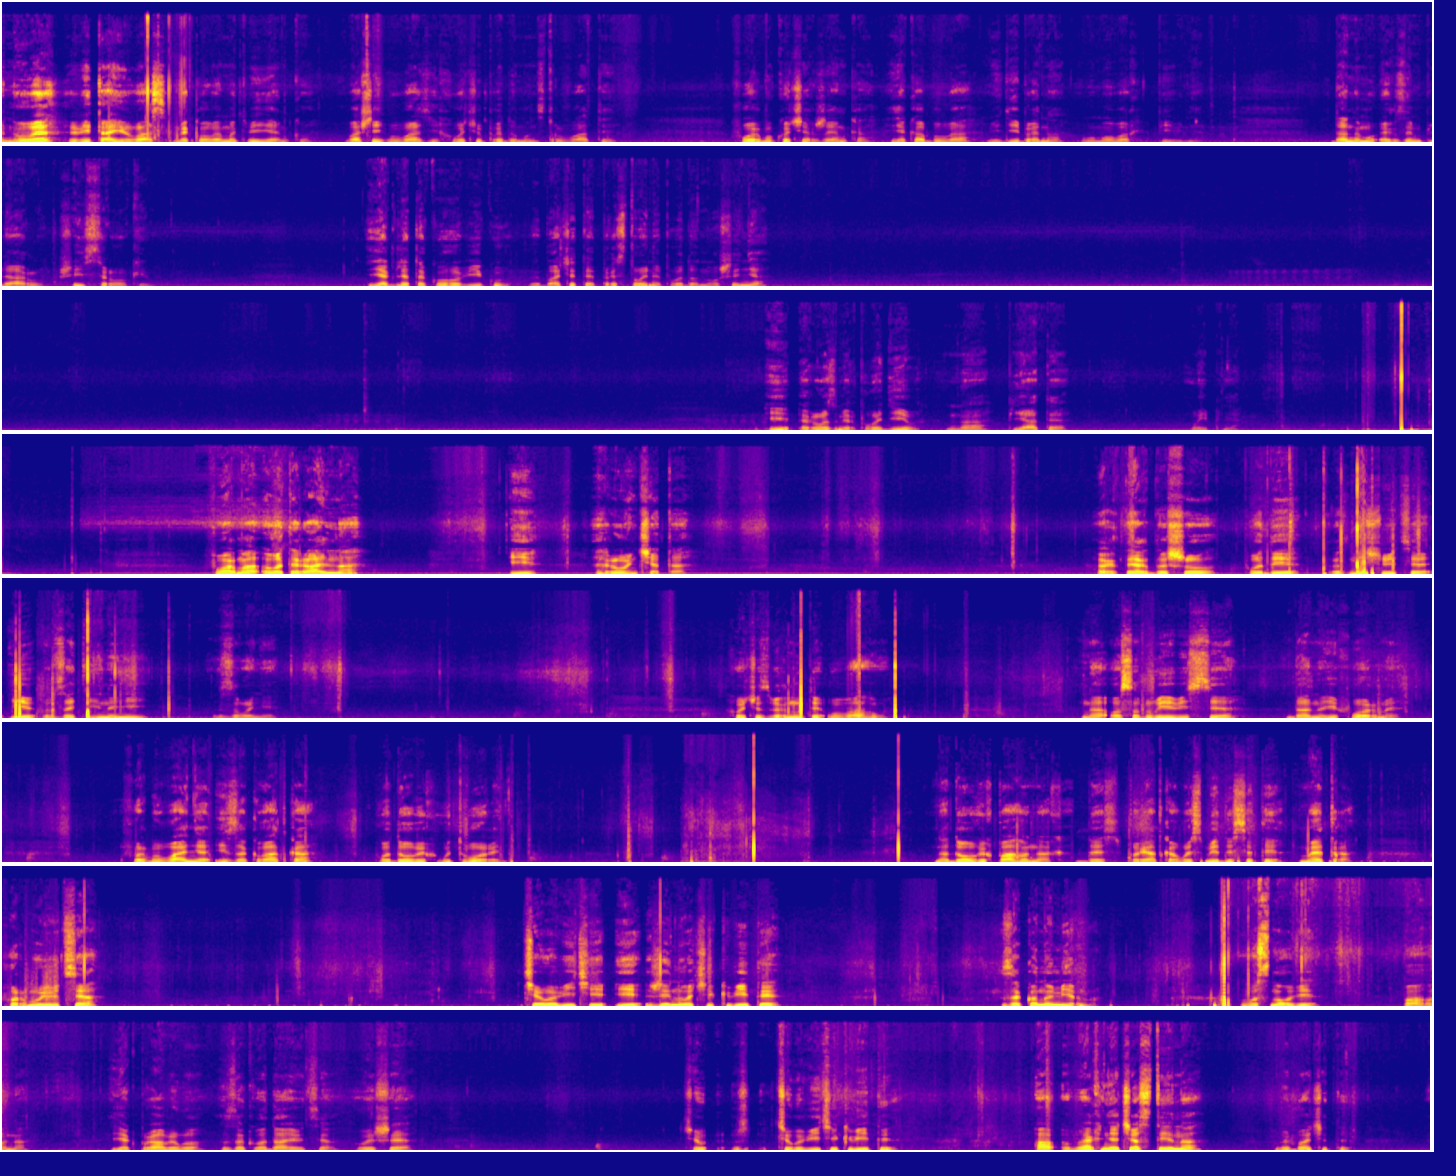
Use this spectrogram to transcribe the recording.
Панове, вітаю вас, Микола Матвієнко. Вашій увазі хочу продемонструвати форму Кочерженка, яка була відібрана в умовах півдня. Даному екземпляру 6 років. Як для такого віку, ви бачите пристойне плодоношення. І розмір плодів на 5 липня. Форма латеральна і грончата. Характерно, що плоди розміщуються і в затіненій зоні. Хочу звернути увагу на особливість даної форми формування і закладка плодових утворень. На довгих пагонах, десь порядка 80 метра, формуються чоловічі і жіночі квіти закономірно. В основі пагона, як правило, закладаються лише чоловічі квіти, а верхня частина, ви бачите,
